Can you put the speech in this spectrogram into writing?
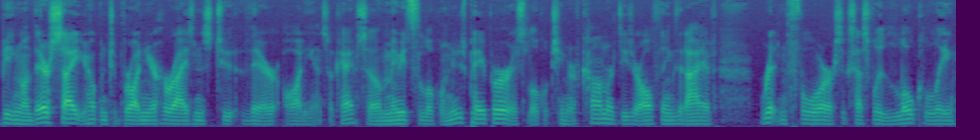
being on their site, you're helping to broaden your horizons to their audience. Okay, so maybe it's the local newspaper, it's local chamber of commerce. These are all things that I have written for successfully locally,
